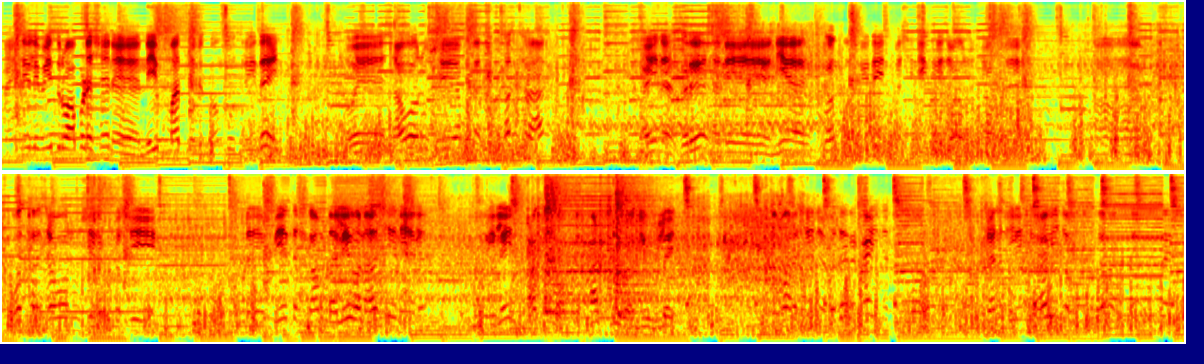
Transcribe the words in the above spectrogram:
ફાઇનલી મિત્રો આપણે છે ને નીપ માથે કંકોત્રી દઈ. હવે જવાનું છે આપણે ખતરા ભાઈના ઘરે અને ત્યાં કંકોત્રી દઈને પછી નીકળી જવાનું છે આપણે અ, ઓથર જવાનું છે. પછી આપણે બે ત્રણ ગામડા લેવાના હશે ને એને. એ લઈને આગળ આપણે ને એવું લઈ. તમારે છે વધારે કાંઈ નથી ચેનલની અંદર આવી જાઓ સબસ્ક્રાઈબ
